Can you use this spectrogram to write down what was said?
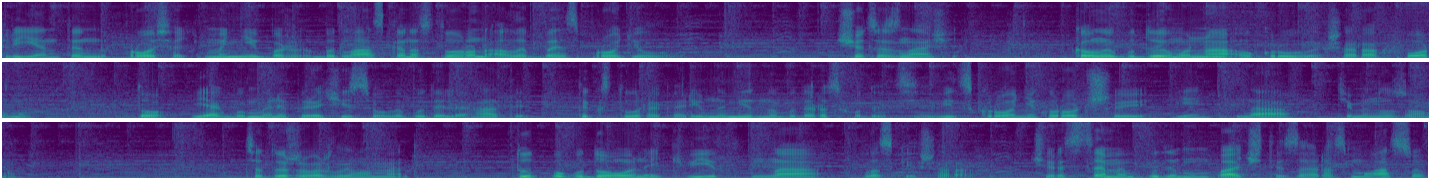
клієнти просять мені, будь ласка, на сторону, але без проділу. Що це значить? Коли ми будуємо на округлих шарах форму, то як би ми не перечісували, буде лягати текстура, яка рівномірно буде розходитися від скроні коротшої і на тім'яну зону. Це дуже важливий момент. Тут побудований квів на пласких шарах. Через це ми будемо бачити зараз масу,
